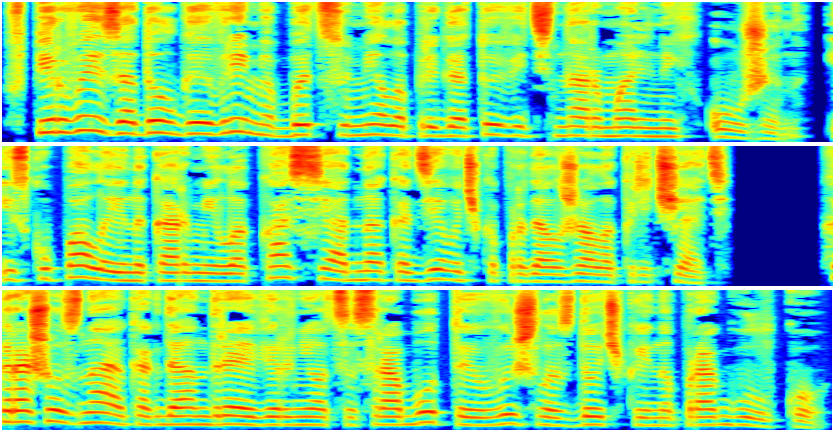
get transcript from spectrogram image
Впервые за долгое время Бет сумела приготовить нормальный ужин. Искупала и накормила Касси, однако девочка продолжала кричать. Хорошо знаю, когда Андрея вернется с работы, вышла с дочкой на прогулку.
